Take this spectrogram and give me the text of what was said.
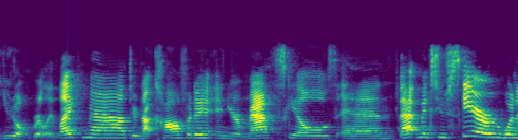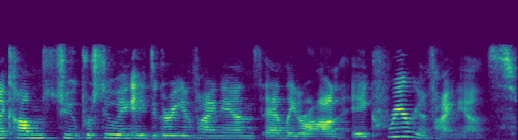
you don't really like math, you're not confident in your math skills, and that makes you scared when it comes to pursuing a degree in finance and later on a career in finance.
